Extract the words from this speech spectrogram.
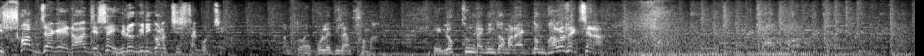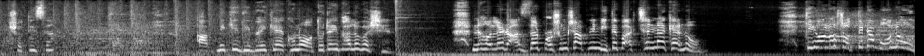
এই সব জায়গায় রাজ এসে হিরোগিরি করার চেষ্টা করছে। আমি তোমায় বলে দিলাম, সোমা, এই লক্ষণটা কিন্তু আমার একদম ভালো ঠেকছে না। সতীশদা আপনি কি দিভাইকে এখনও অতটাই ভালোবাসেন? না হলে রাজদার প্রশংসা আপনি নিতে পারছেন না কেন? কি হলো সত্যিটা বলুন।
